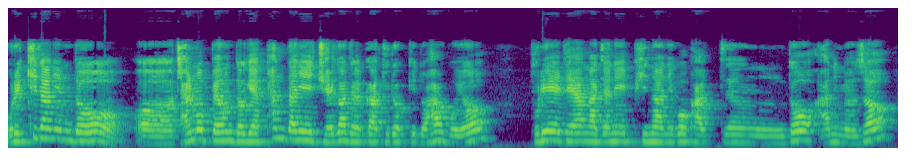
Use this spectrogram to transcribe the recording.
우리 키다님도 어, 잘못 배운 덕에 판단이 죄가 될까 두렵기도 하고요. 불의에 대항하자니 비난이고 갈등도 아니면서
